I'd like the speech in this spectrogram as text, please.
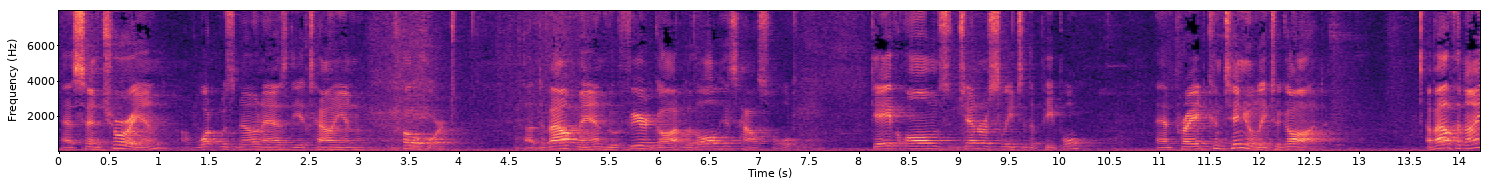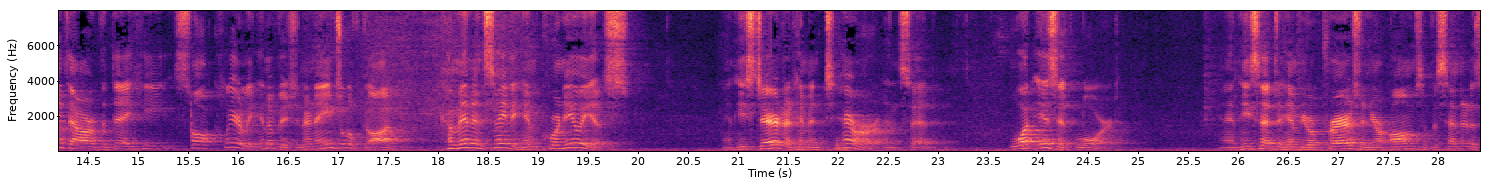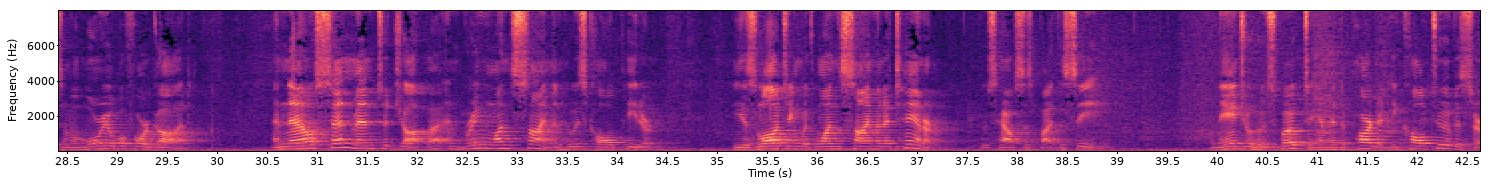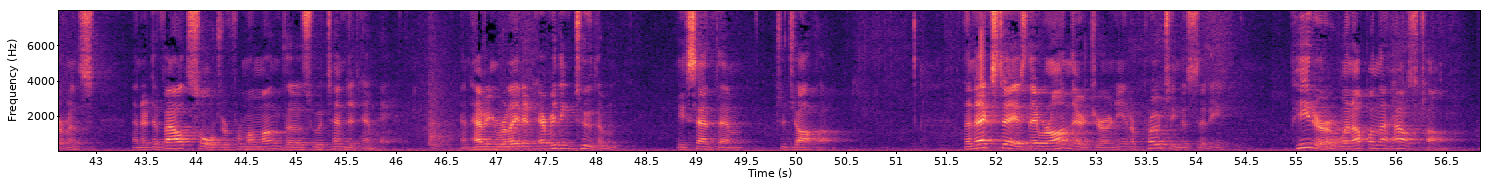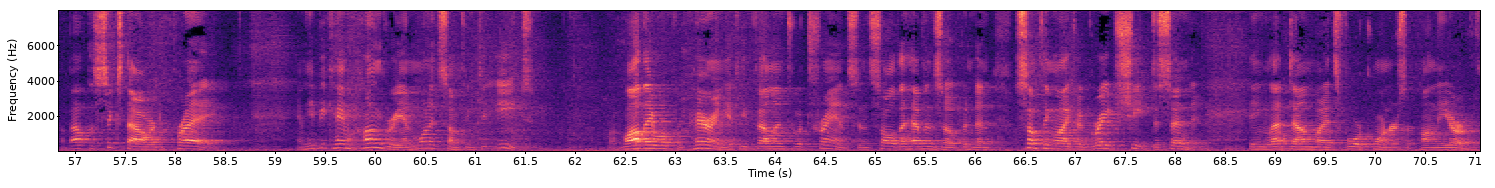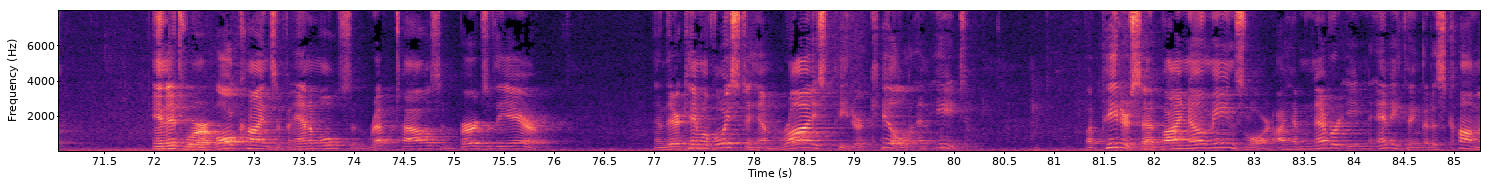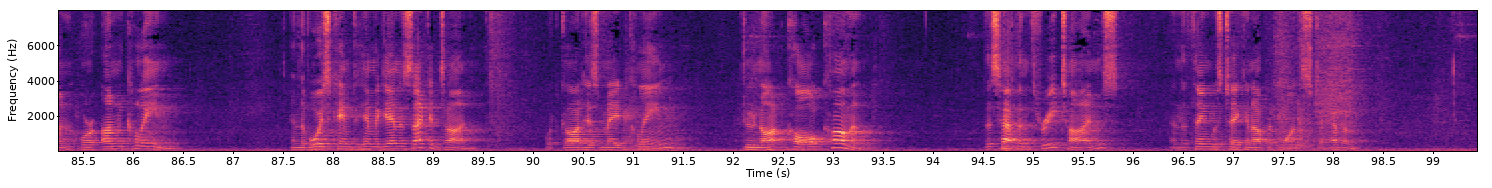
a centurion of what was known as the Italian cohort, a devout man who feared God with all his household, gave alms generously to the people, and prayed continually to God. About the ninth hour of the day, he saw clearly in a vision an angel of God come in and say to him, Cornelius. And he stared at him in terror and said, What is it, Lord? And he said to him, Your prayers and your alms have ascended as a memorial before God. And now send men to Joppa and bring one Simon, who is called Peter. He is lodging with one Simon a tanner, whose house is by the sea. When the angel who spoke to him had departed, he called two of his servants and a devout soldier from among those who attended him. And having related everything to them, he sent them to Joppa. The next day, as they were on their journey and approaching the city, Peter went up on the housetop about the sixth hour to pray. And he became hungry and wanted something to eat. But while they were preparing it, he fell into a trance and saw the heavens opened and something like a great sheet descending, being let down by its four corners upon the earth. In it were all kinds of animals and reptiles and birds of the air. And there came a voice to him Rise, Peter, kill and eat. But Peter said, By no means, Lord. I have never eaten anything that is common or unclean. And the voice came to him again a second time What God has made clean, do not call common. This happened three times, and the thing was taken up at once to heaven.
